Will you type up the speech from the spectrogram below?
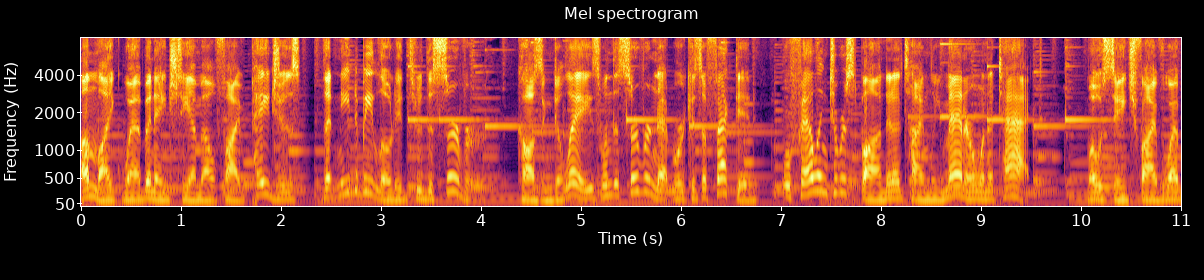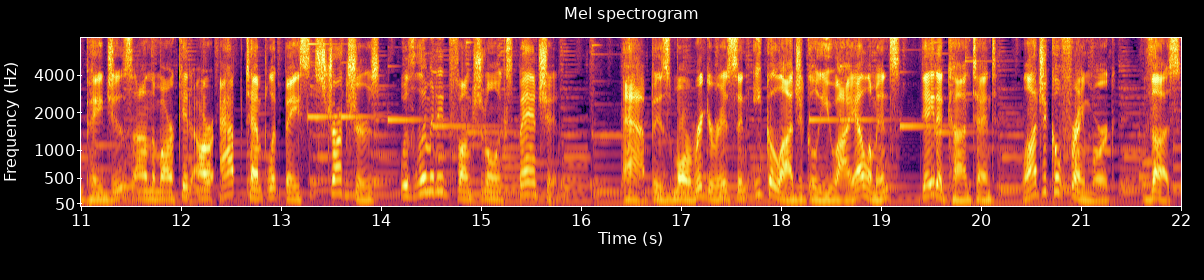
unlike web and HTML5 pages that need to be loaded through the server, causing delays when the server network is affected or failing to respond in a timely manner when attacked. Most H5 web pages on the market are app template-based structures with limited functional expansion, App is more rigorous in ecological UI elements, data content, logical framework, thus,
